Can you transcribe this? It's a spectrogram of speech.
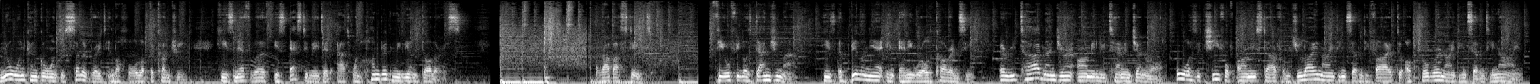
no one can go on to celebrate in the whole of the country. His net worth is estimated at $100 million. Taraba State. Theophilus Danjuma. He is a billionaire in any world currency. A retired Nigerian Army Lieutenant General who was the Chief of Army Staff from July 1975 to October 1979.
